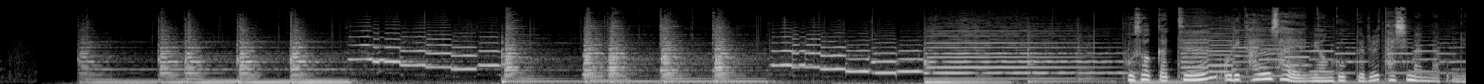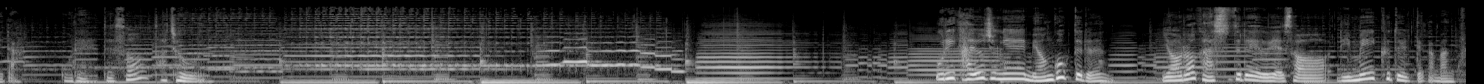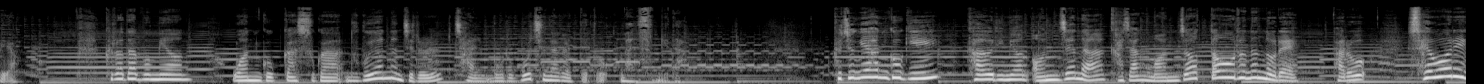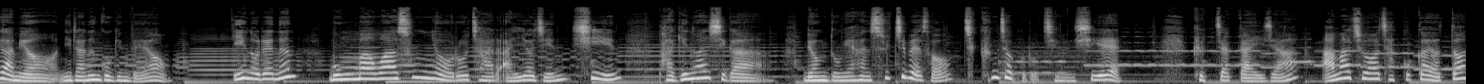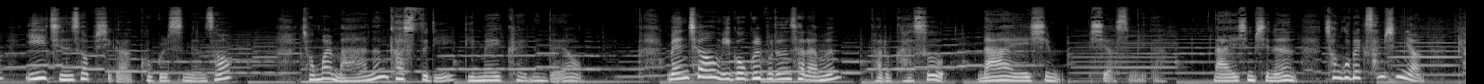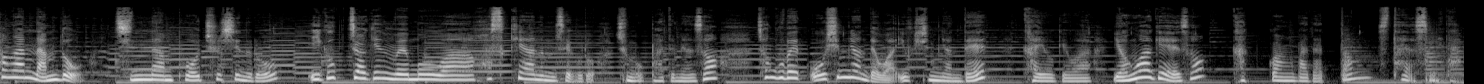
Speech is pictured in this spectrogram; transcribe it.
보석 같은 우리 가요사의 명곡들을 다시 만나봅니다. 오래돼서 더 좋은 우리 가요 중에 명곡들은 여러 가수들에 의해서 리메이크 될 때가 많고요. 그러다 보면 원곡 가수가 누구였는지를 잘 모르고 지나갈 때도 많습니다. 그 중에 한 곡이 가을이면 언제나 가장 먼저 떠오르는 노래, 바로 세월이 가면이라는 곡인데요. 이 노래는 목마와 숙녀로 잘 알려진 시인 박인환 씨가 명동의 한 술집에서 즉흥적으로 지은 시에 극작가이자 아마추어 작곡가였던 이진섭 씨가 곡을 쓰면서 정말 많은 가수들이 리메이크 했는데요. 맨 처음 이 곡을 부른 사람은 바로 가수 나애심 씨였습니다. 나애심 씨는 1930년 평안남도 진남포 출신으로 이국적인 외모와 허스키한 음색으로 주목받으면서 1950년대와 60년대 가요계와 영화계에서 각광받았던 스타였습니다.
